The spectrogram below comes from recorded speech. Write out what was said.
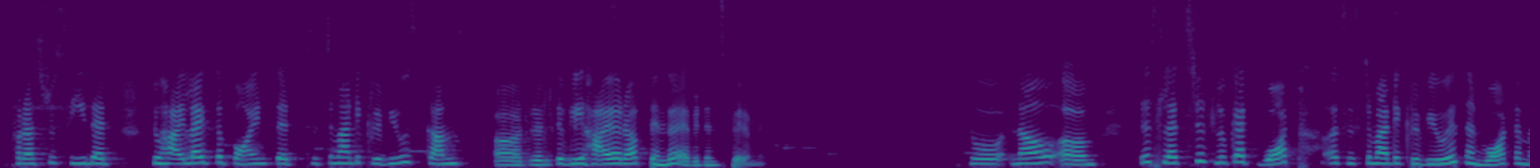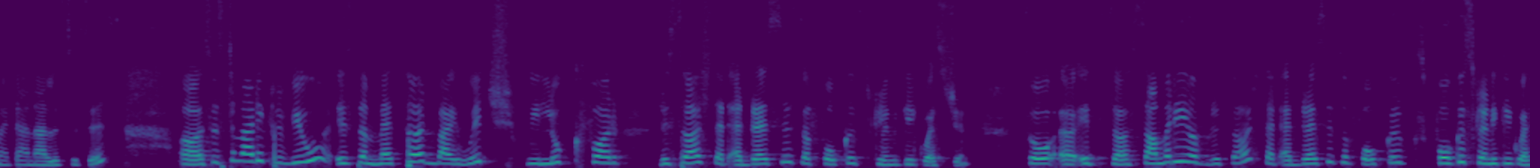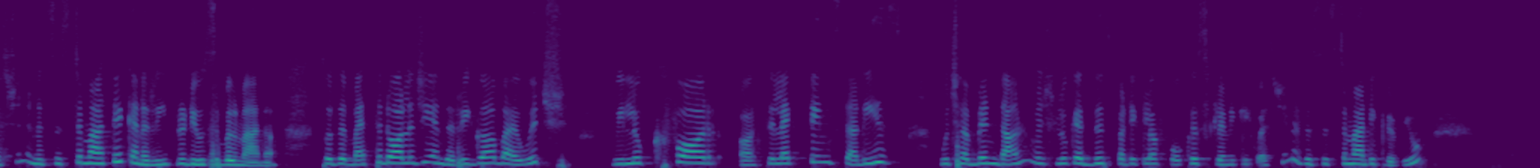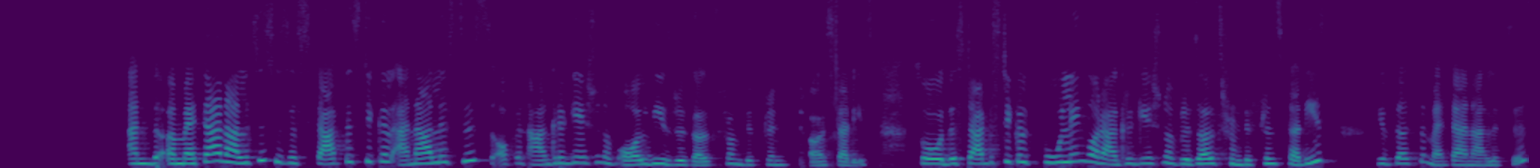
for us to see that to highlight the point that systematic reviews comes uh, relatively higher up in the evidence pyramid. So now um, just let's just look at what a systematic review is and what a meta-analysis is. Uh, systematic review is the method by which we look for research that addresses a focused clinical question. So uh, it's a summary of research that addresses a focal, focused clinical question in a systematic and a reproducible manner. So the methodology and the rigor by which we look for uh, selecting studies which have been done, which look at this particular focused clinical question is a systematic review. And a meta-analysis is a statistical analysis of an aggregation of all these results from different uh, studies. So the statistical pooling or aggregation of results from different studies gives us the meta-analysis.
